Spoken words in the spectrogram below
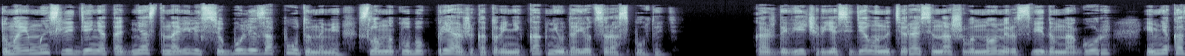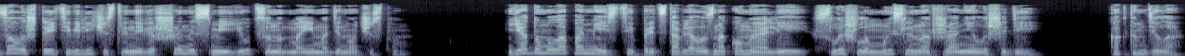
то мои мысли день ото дня становились все более запутанными, словно клубок пряжи, который никак не удается распутать. Каждый вечер я сидела на террасе нашего номера с видом на горы, и мне казалось, что эти величественные вершины смеются над моим одиночеством. Я думала о поместье, представляла знакомые аллеи, слышала мысленно ржание лошадей. Как там дела?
